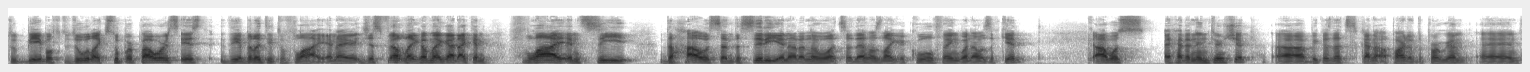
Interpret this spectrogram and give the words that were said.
to be able to do, like superpowers, is the ability to fly. And I just felt like, oh my God, I can fly and see the house and the city and I don't know what. So that was like a cool thing when I was a kid. I was I had an internship uh, because that's kind of a part of the program, and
